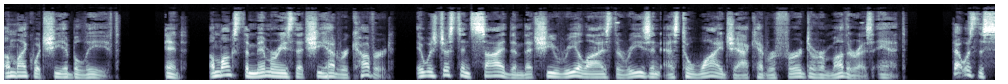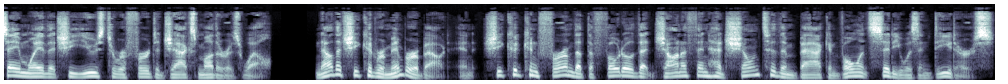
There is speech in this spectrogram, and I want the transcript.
unlike what she had believed. And, amongst the memories that she had recovered, it was just inside them that she realized the reason as to why Jack had referred to her mother as aunt. That was the same way that she used to refer to Jack's mother as well. Now that she could remember about, and she could confirm that the photo that Jonathan had shown to them back in Volant City was indeed hers.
